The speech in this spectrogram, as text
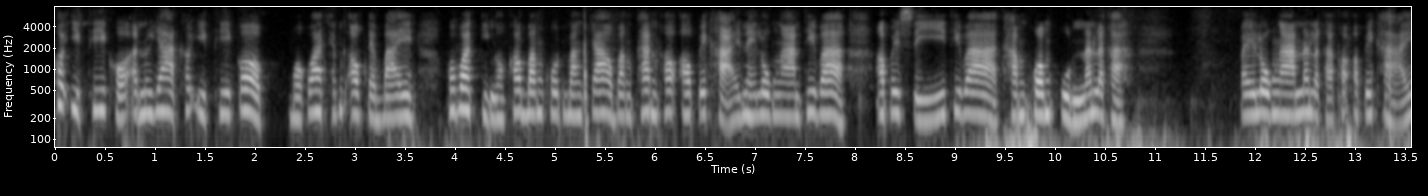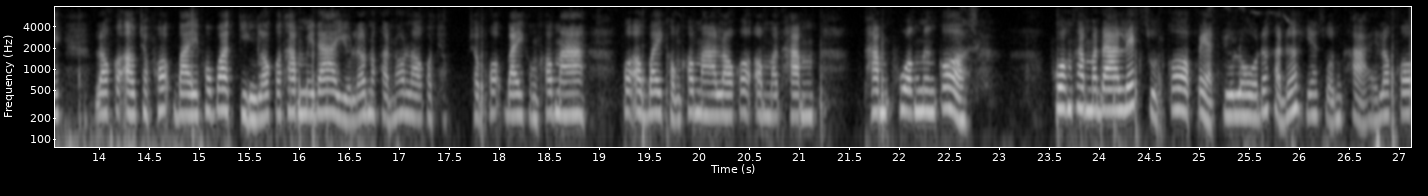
เขาอีกทีขออนุญาตเขาอีกทีก็บอกว่าฉันเอาแต่ใบ เพราะว่ากิ่งของเขาบางคนบางเจ้าบางท่านเขาเอาไปขายในโรงงานที่ว่าเอาไปสีที่ว่าทำความอุ่นนั่นแหละค่ะ ไปโรงงานนั่นแหละค่ะเขาเอาไปขาย เราก็เอาเฉพาะใบ เพราะว่ากิ่งเราก็ทำไม่ได้อยู่แล้วนะคะเพราะเราก็เฉพาะใบของเขามาพอเอาใบของเขามาเราก็เอามาทำทำพวงหนึ่งก็ พวงธรรมดาเล็กสุดก็แปดยูโรเด้อค่ะเด้อยายสวนขายแล้วก็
